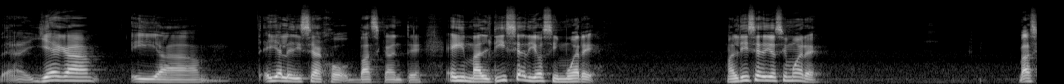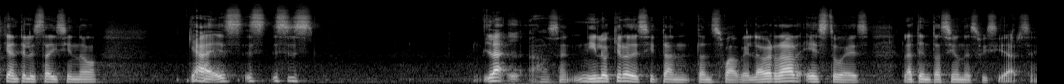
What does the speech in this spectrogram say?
Eh, llega y ah, ella le dice a Job, básicamente, hey, maldice a Dios y muere. Maldice a Dios y muere. Básicamente le está diciendo, ya, es, es, ni lo quiero decir tan, tan suave. La verdad, esto es la tentación de suicidarse.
